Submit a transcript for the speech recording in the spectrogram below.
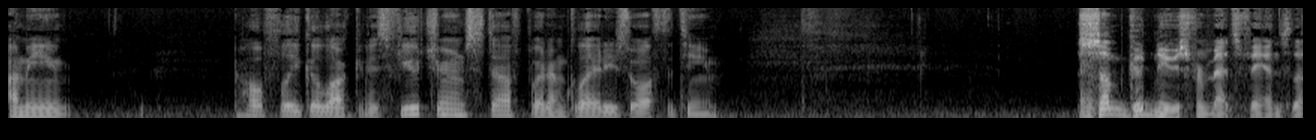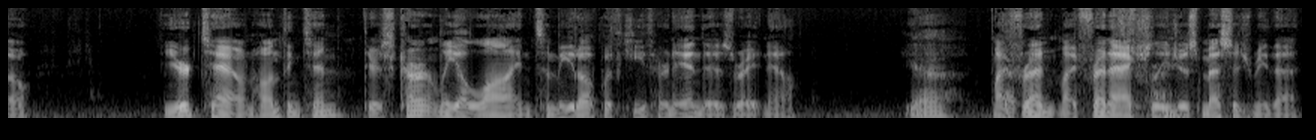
I mean, hopefully, good luck in his future and stuff. But I'm glad he's off the team. some good news for Mets fans though. Your town, Huntington. There's currently a line to meet up with Keith Hernandez right now. Yeah, My friend, my friend actually just messaged me that.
